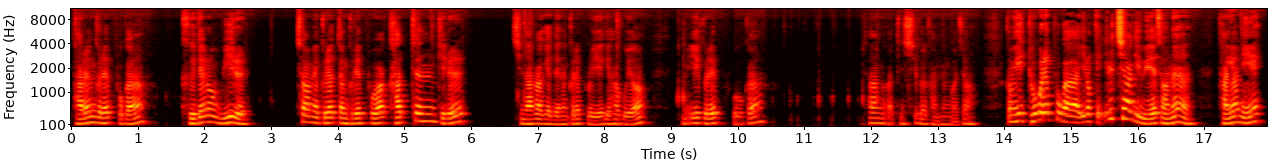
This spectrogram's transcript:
다른 그래프가 그대로 위를 처음에 그렸던 그래프와 같은 길을 지나가게 되는 그래프로 얘기하고요. 이 그래프가 다음과 같은 식을 갖는 거죠. 그럼 이 두 그래프가 이렇게 일치하기 위해서는 당연히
